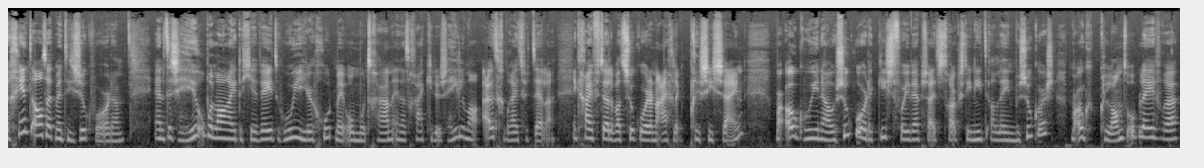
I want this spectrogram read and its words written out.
begint altijd met die zoekwoorden. En het is heel belangrijk dat je weet hoe je hier goed mee om moet gaan. En dat ga ik je dus helemaal uitgebreid vertellen. Ik ga je vertellen wat zoekwoorden nou eigenlijk precies zijn. Maar ook hoe je nou zoekwoorden kiest voor je website straks die niet alleen bezoekers, maar ook klanten opleveren.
